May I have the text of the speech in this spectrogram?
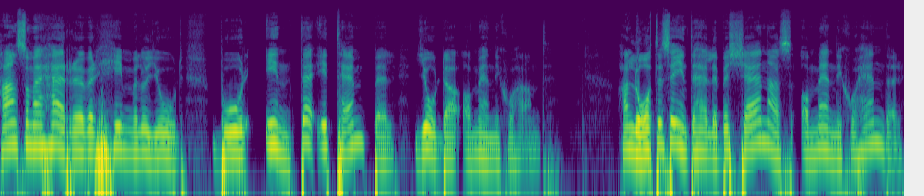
Han som är herre över himmel och jord bor inte i tempel gjorda av människohand. Han låter sig inte heller betjänas av människohänder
